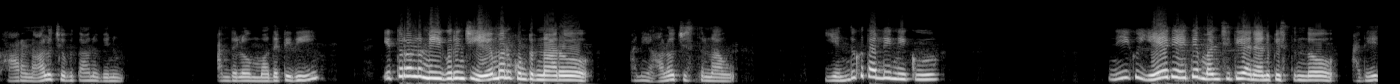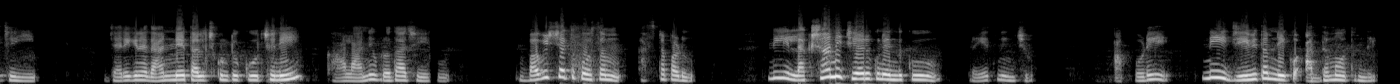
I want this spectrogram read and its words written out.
కారణాలు చెబుతాను విను. అందులో మొదటిది ఇతరులు నీ గురించి ఏమనుకుంటున్నారో అని ఆలోచిస్తున్నావు. ఎందుకు తల్లి నీకు? నీకు ఏదైతే మంచిది అని అనిపిస్తుందో అదే చెయ్యి. జరిగిన దాన్నే తలుచుకుంటూ కూర్చుని కాలాన్ని వృధా చేయకు. భవిష్యత్తు కోసం కష్టపడు. నీ లక్ష్యాన్ని చేరుకునేందుకు ప్రయత్నించు. అప్పుడే నీ జీవితం నీకు అర్థమవుతుంది.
